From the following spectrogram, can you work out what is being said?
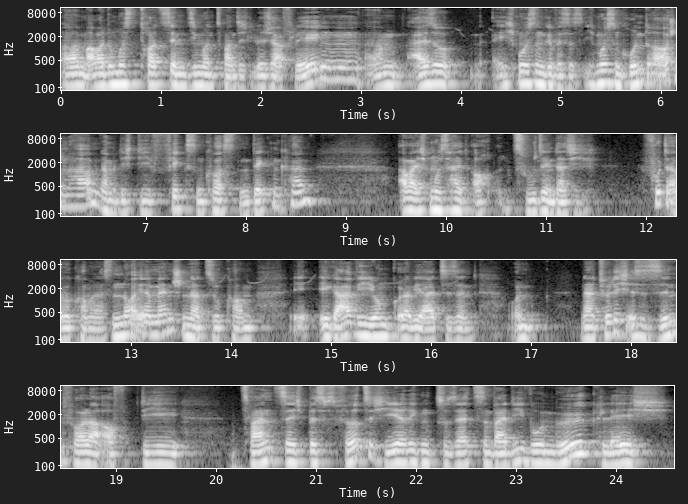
Ähm, aber du musst trotzdem 27 Löcher pflegen. Ähm, also ich muss ein gewisses, ich muss ein Grundrauschen haben, damit ich die fixen Kosten decken kann. Aber ich muss halt auch zusehen, dass ich Futter bekomme, dass neue Menschen dazu kommen, e-, egal wie jung oder wie alt sie sind. Und natürlich ist es sinnvoller, auf die 20 bis 40-Jährigen zu setzen, weil die womöglich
